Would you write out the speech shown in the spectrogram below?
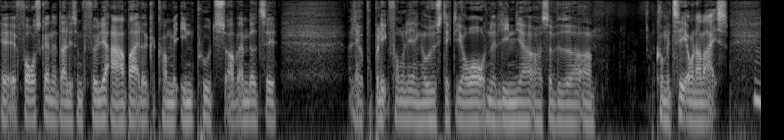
øh, forskerne, der ligesom følger arbejdet, kan komme med inputs og være med til at lave problemformuleringer, udstikke de overordnede linjer og så videre, og kommentere undervejs. Mm.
